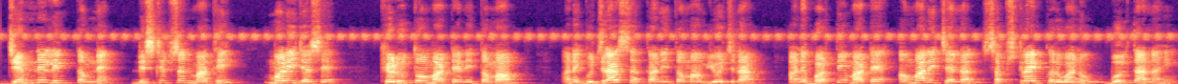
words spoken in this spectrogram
જેમની લિંક તમને ડિસ્ક્રિપ્શનમાંથી મળી જશે. ખેડૂતો માટેની તમામ અને ગુજરાત સરકારની તમામ યોજના અને ભરતી માટે અમારી ચેનલ સબસ્ક્રાઇબ કરવાનું ભૂલતા નહીં.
